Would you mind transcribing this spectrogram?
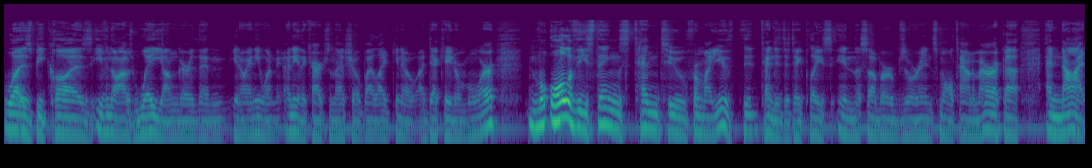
was because even though I was way younger than you know anyone, any of the characters in that show by like you know a decade or more, all of these things tend to, from my youth, tended to take place in the suburbs or in small town America, and not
